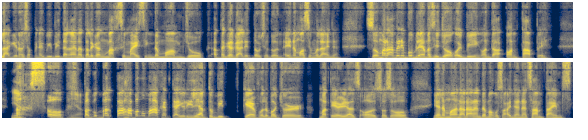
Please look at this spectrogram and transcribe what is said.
lagi daw siya pinagbibitangan na talagang maximizing the mom joke at nagagalit daw siya doon. Ayun ang mga simula niya. So marami rin problema si Jokoy being on the on top eh. Yeah. so Yeah. pag, pag pa, habang umaakat ka, you really have to be careful about your materials also. So yan ang mga nararamdaman ko sa kanya na sometimes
